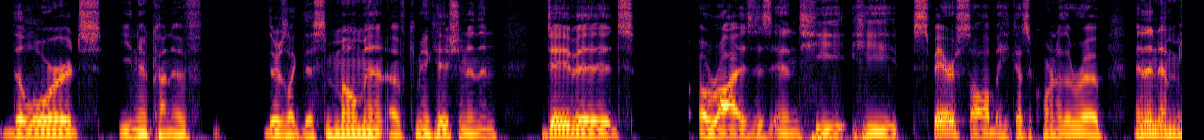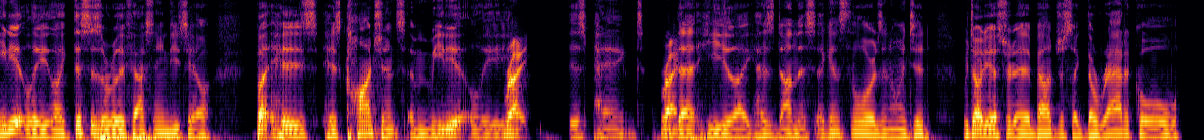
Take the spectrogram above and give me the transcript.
the Lord, you know, kind of. There's like this moment of communication, and then David arises and he he spares Saul, but he cuts a corner of the robe, and then immediately, like this is a really fascinating detail, but his his conscience immediately right is panged Right. that he like has done this against the Lord's anointed. We talked yesterday about just like the radical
